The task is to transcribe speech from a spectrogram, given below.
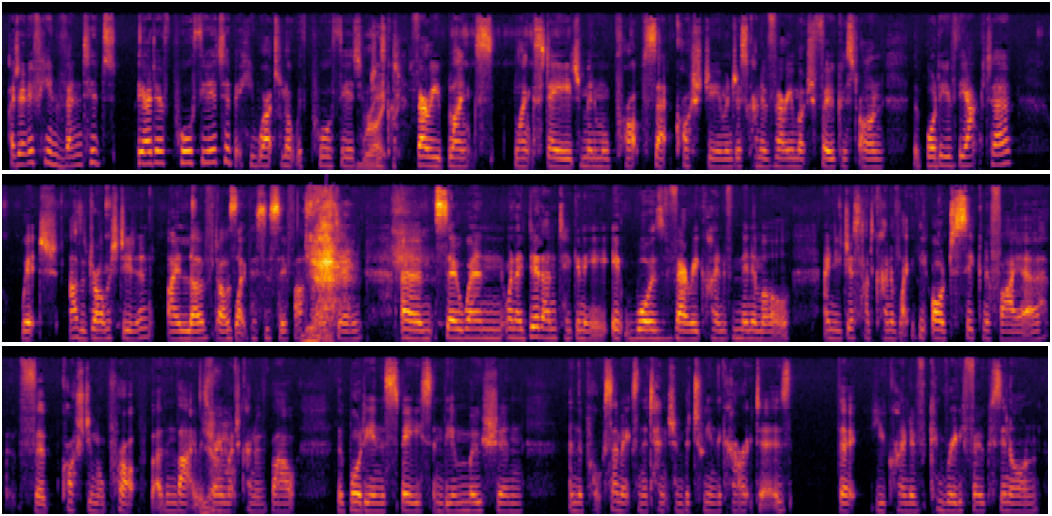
I don't know if he invented the idea of poor theatre, but he worked a lot with poor theatre, which is very blank, blank stage, minimal prop set costume, and just kind of very much focused on the body of the actor. Which, as a drama student, I loved. I was like, "This is so fascinating." Um, so when when I did Antigone, it was very kind of minimal, and you just had kind of like the odd signifier for costume or prop. But other than that, it was Yeah. very much kind of about the body and the space and the emotion and the proxemics and the tension between the characters that you kind of can really focus in on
